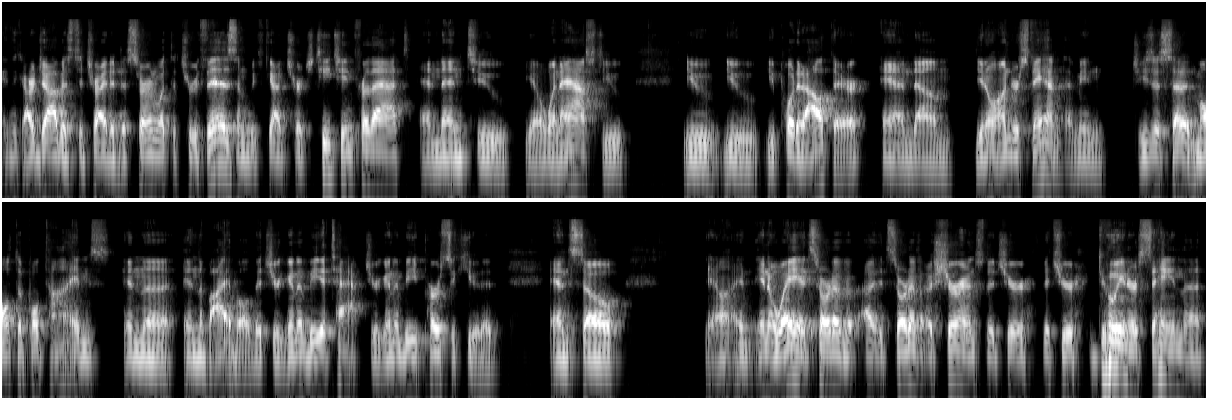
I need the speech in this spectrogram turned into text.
I think our job is to try to discern what the truth is, and we've got church teaching for that. And then to you know, when asked, you you you you put it out there, and um, you know, understand. I mean, Jesus said it multiple times in the in the Bible that you're going to be attacked, you're going to be persecuted, and so you know in, in, a way it's sort of uh, it's sort of assurance that you're that you're doing or saying the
